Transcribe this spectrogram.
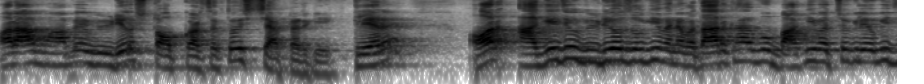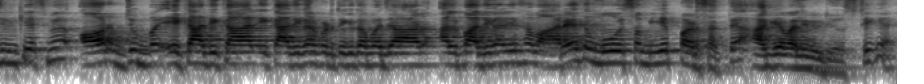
और आप वहाँ पे वीडियो स्टॉप कर सकते हो इस चैप्टर की। क्लियर है? और आगे जो वीडियोस होगी, मैंने बता रखा है, वो बाकी बच्चों के लिए होगी, जिनके इसमें और जो एकाधिकार एकाधिकार प्रतियोगिता बाज़ार, अल्पाधिकार, ये सब आ रहे हैं तो वो सब ये पढ़ सकते हैं आगे वाली वीडियोस ठीक है?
